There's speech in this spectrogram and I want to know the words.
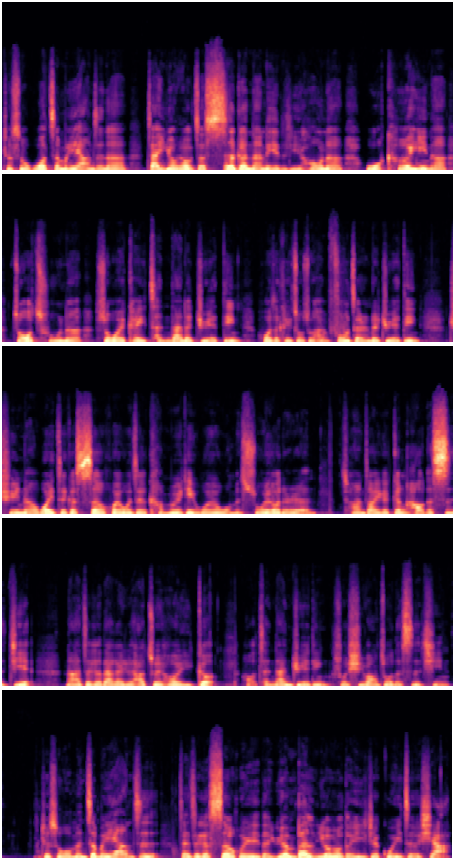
就是我怎么样子呢？在拥有这四个能力以后呢，我可以呢做出呢所谓可以承担的决定，或者可以做出很负责任的决定，去呢为这个社会、为这个 community、为我们所有的人创造一个更好的世界。那这个大概就是他最后一个好承担决定所希望做的事情。就是我们怎么样子在这个社会的原本拥有的一些规则下，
